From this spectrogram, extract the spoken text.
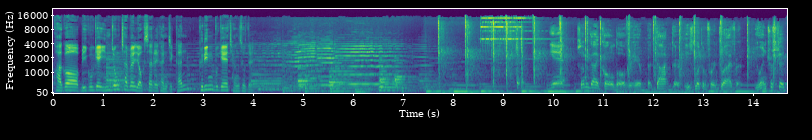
과거 미국의 인종차별 역사를 간직한 그린북의 장소들 Yeah, some guy called over here, a doctor. He's looking for a driver. You interested?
